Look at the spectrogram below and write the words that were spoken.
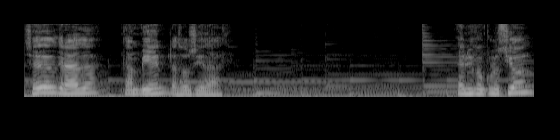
se degrada también la sociedad. En mi conclusión,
